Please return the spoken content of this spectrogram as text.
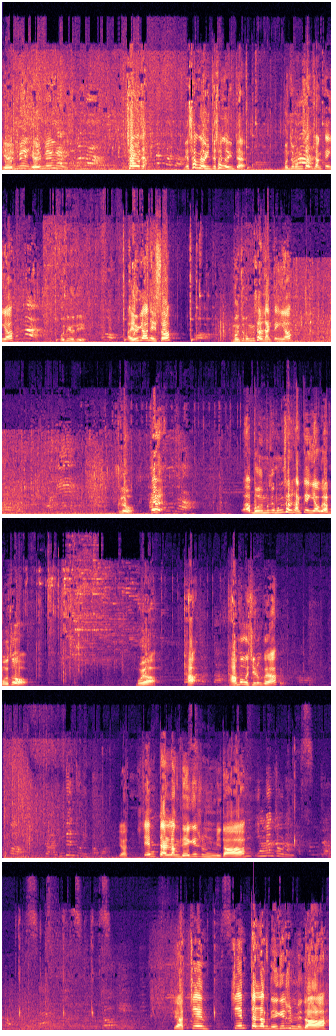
열매, 열매를. 잠깐만, 자. 야, 상관인데, 상관인데. 먼저 먹는 사람 장땡이야? 어디, 어디? 어. 아, 여기 안에 있어? 어. 먼저 먹는 사람 장땡이야? 그럼, 빨리. 아, 뭐, 먼저 먹는 사람 장땡이야? 왜, 뭐죠? 뭐야? 다, 다 먹어지는 거야? 어. 봐봐. 자 인벤토리 봐봐. 야, 잼 딸랑 4개 줍니다. 인벤토리. 여기. 야, 잼, 잼 딸랑 4개 줍니다.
